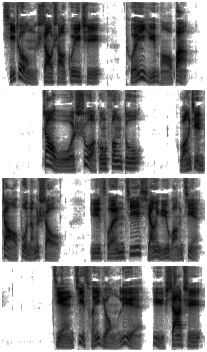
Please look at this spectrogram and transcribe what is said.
其众稍稍归之，屯于毛坝。赵武朔攻丰都，王建赵不能守，与存皆降于王建。简既存勇略，欲杀之。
